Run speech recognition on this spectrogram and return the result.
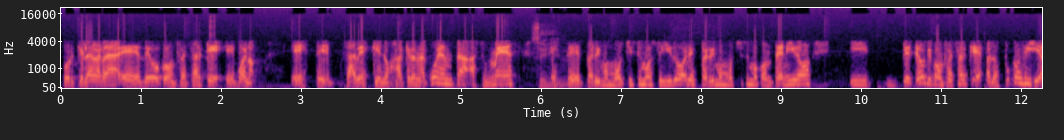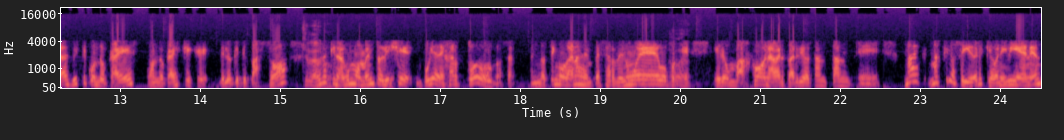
porque la verdad eh, debo confesar que, eh, bueno, este, sabes que nos hackearon la cuenta hace un mes, este, perdimos muchísimos seguidores, perdimos muchísimo contenido y te tengo que confesar que a los pocos días, viste, cuando caes, cuando caes que, de lo que te pasó, claro. es que en algún momento dije, voy a dejar todo, o sea, no tengo ganas de empezar de nuevo porque era un bajón haber perdido tan, tan, eh, más, más que los seguidores que van y vienen,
